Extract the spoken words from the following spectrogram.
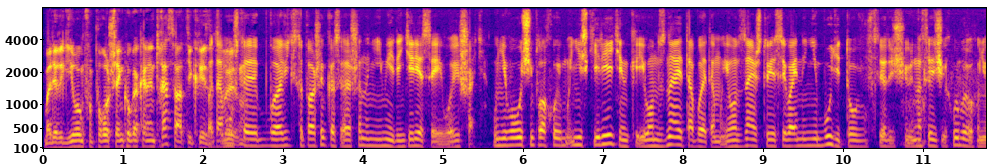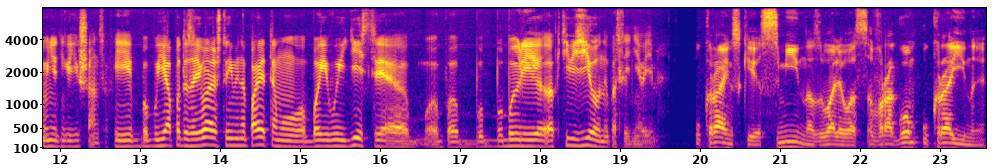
Weil die Regierung von Poroschenko gar kein Interesse hat, die Krise zu Потому что правительство Порошенко совершенно не имеет интереса его решать. У него очень плохой низкий рейтинг, и он знает об этом, и он знает, что если войны не будет, то в следующую, на следующих выборах у него нет никаких шансов. И я подозреваю, что именно поэтому боевые действия б- были активизированы в последнее время. Украинские СМИ назвали вас врагом Украины.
